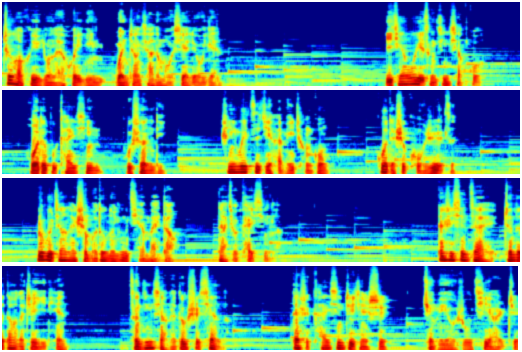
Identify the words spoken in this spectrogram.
正好可以用来回应文章下的某些留言。以前我也曾经想过，活得不开心、不顺利，是因为自己还没成功，过的是苦日子。如果将来什么都能用钱买到，那就开心了。但是现在真的到了这一天，曾经想的都实现了，但是开心这件事却没有如期而至。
